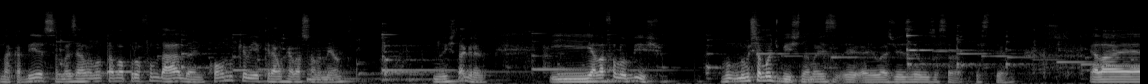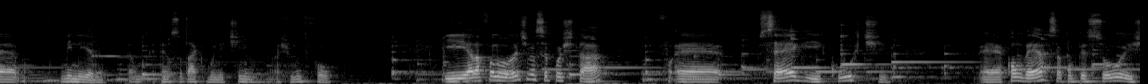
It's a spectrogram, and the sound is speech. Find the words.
na cabeça, mas ela não estava aprofundada em como que eu ia criar um relacionamento no Instagram. E ela falou, bicho, não me chamou de bicho, né? Mas é, eu às vezes eu uso essa, esse termo. Ela é mineira, então tem um sotaque bonitinho, acho muito fofo. E ela falou, antes de você postar, é, segue, curte, é, conversa com pessoas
